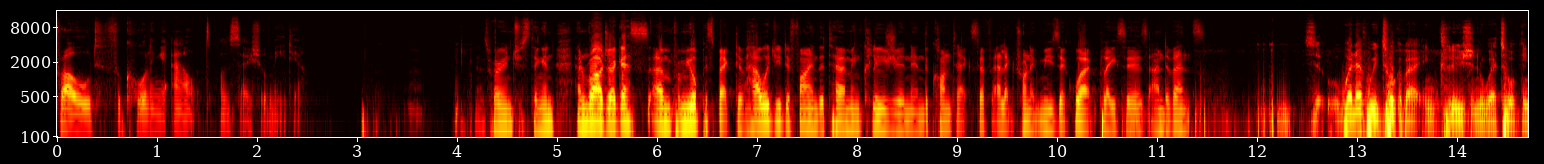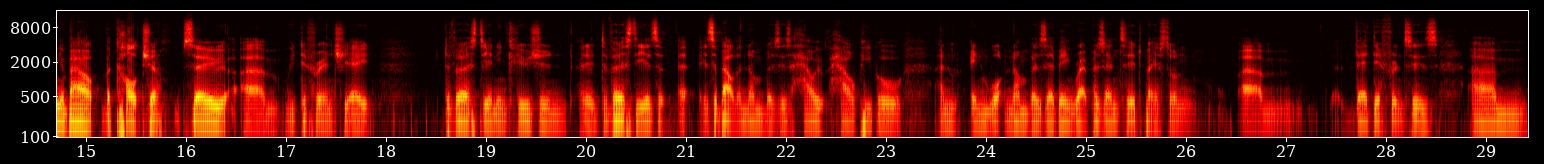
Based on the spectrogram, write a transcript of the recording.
trolled for calling it out on social media. That's very interesting. And, and Raj, I guess um, from your perspective, how would you define the term inclusion in the context of electronic music workplaces and events? So whenever we talk about inclusion, we're talking about the culture. So um, we differentiate diversity and inclusion. And diversity is uh, is about the numbers, is how how people and in what numbers they're being represented based on um, their differences. Um,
